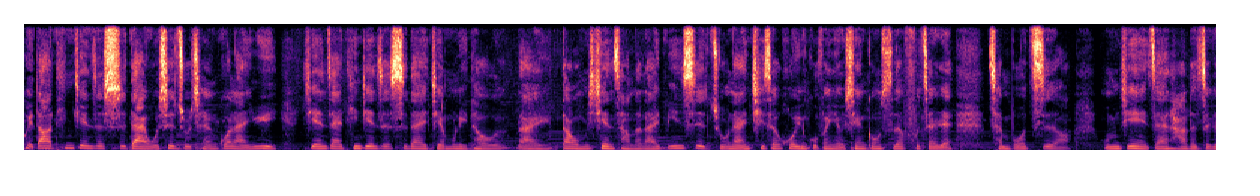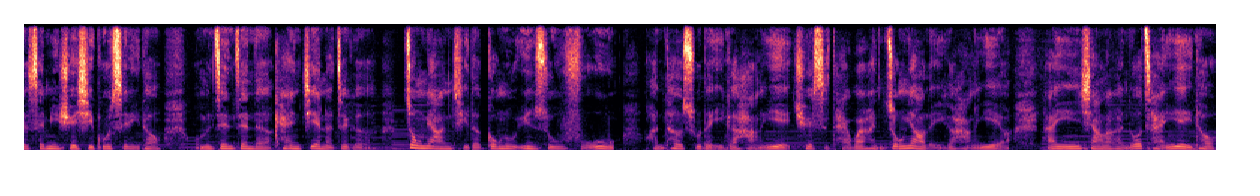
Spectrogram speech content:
回到听见这世代，我是主持人郭兰玉。今天在听见这世代节目里头，来到我们现场的来宾是竹南汽车货运股份有限公司的负责人陈柏志哦。我们今天也在他的这个生命学习故事里头，我们真正的看见了这个重量级的公路运输服务，很特殊的一个行业，却是台湾很重要的一个行业哦。它影响了很多产业里头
